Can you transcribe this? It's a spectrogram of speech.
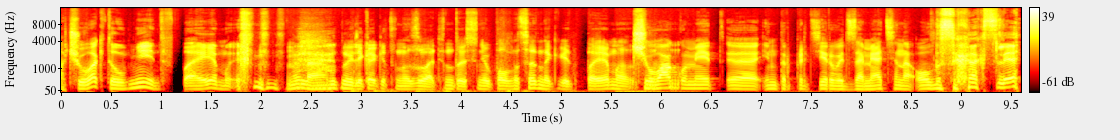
а чувак-то умеет в поэмы. Ну да. ну, или как это назвать. Ну, то есть у него полноценная какая-то поэма. Чувак умеет э, интерпретировать замятина Олдоса Хаксли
